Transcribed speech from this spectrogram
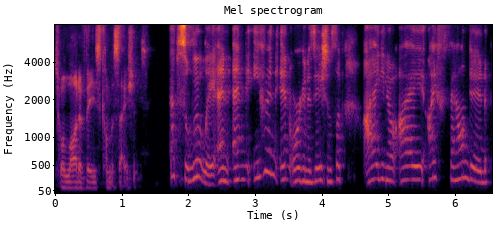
to a lot of these conversations. Absolutely. And and even in organizations look i you know i i founded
